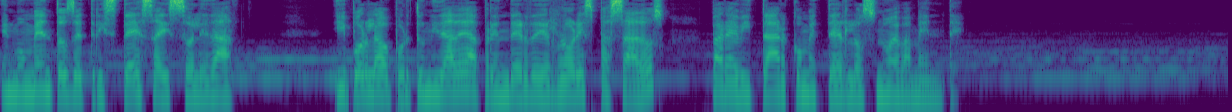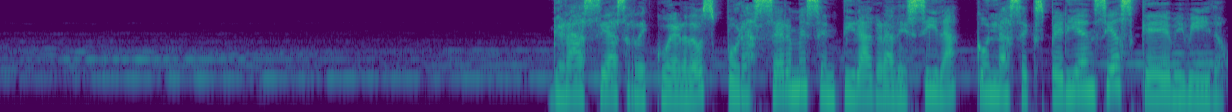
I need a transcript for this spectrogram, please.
en momentos de tristeza y soledad, y por la oportunidad de aprender de errores pasados para evitar cometerlos nuevamente. Gracias recuerdos por hacerme sentir agradecida con las experiencias que he vivido.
